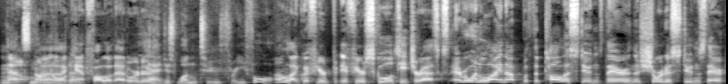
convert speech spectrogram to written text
That's No, not an uh, order. I can't follow that order. Yeah, just one, two, three, four. Oh, like if your if your school teacher asks everyone line up with the tallest students there and the shortest students there,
